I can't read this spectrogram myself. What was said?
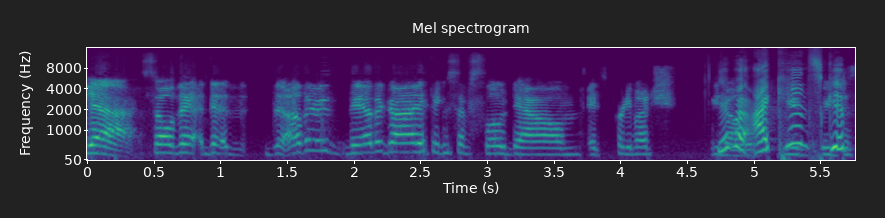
Yeah. So the, the the other the other guy things have slowed down. It's pretty much. You yeah, know, but I can't we skip decided-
